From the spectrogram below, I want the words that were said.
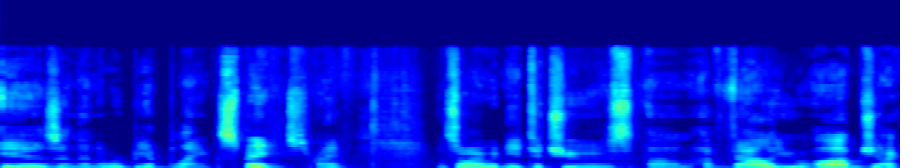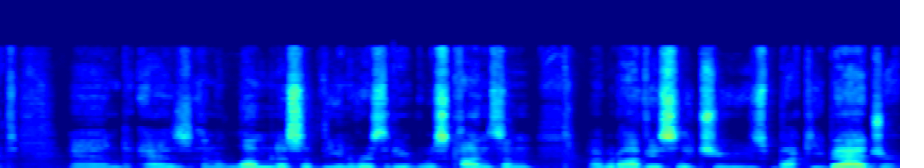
is, and then there would be a blank space, right? And so I would need to choose um, a value object. And as an alumnus of the University of Wisconsin, I would obviously choose Bucky Badger.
